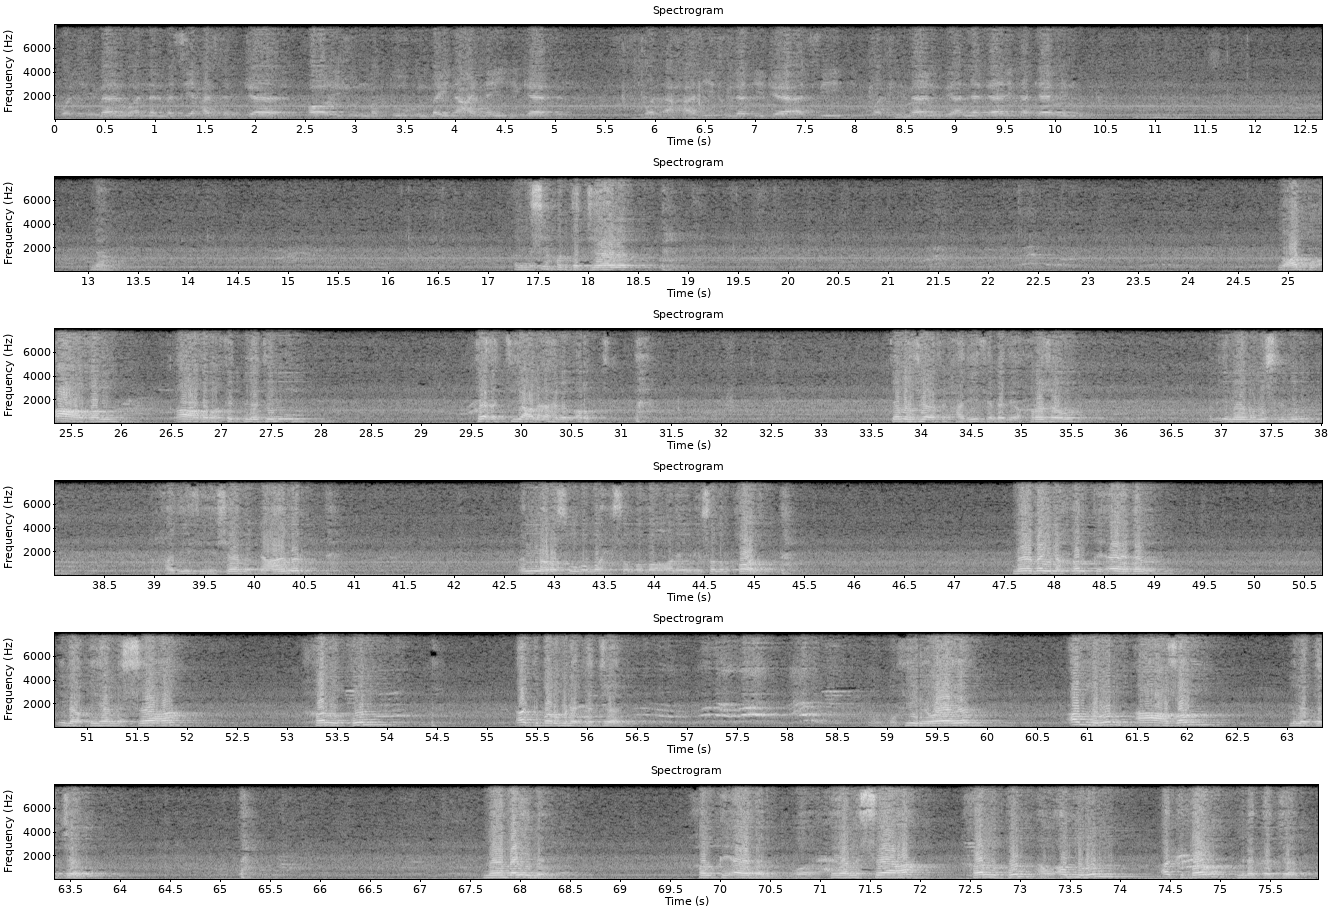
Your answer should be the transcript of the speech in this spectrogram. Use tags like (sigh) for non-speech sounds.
والإيمان أن المسيح الدجال خارج مكتوب بين عينيه كافر والأحاديث التي جاءت فيه والإيمان بأن ذلك كائن نعم المسيح الدجال. يعد أعظم أعظم فتنة تأتي على أهل الأرض. كما جاء في الحديث الذي أخرجه الإمام مسلم من حديث هشام بن عامر أن رسول الله صلى الله عليه وسلم قال ما بين خلق آدم إلى قيام الساعة خلق أكبر من الدجال. وفي رواية أمر أعظم من الدجال. ما بين خلق آدم وقيام الساعة خلق أو أمر أكبر من الدجال.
